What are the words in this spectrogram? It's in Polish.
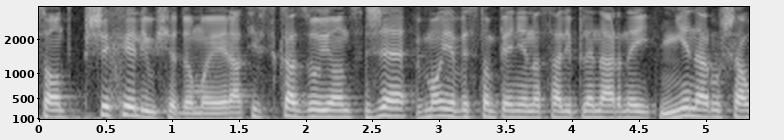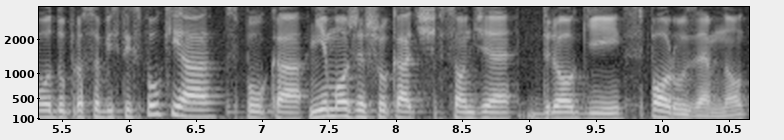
sąd przychylił się do mojej racji, wskazując, że moje wystąpienie na sali plenarnej nie naruszało dóbr osobistych spółki, a spółka nie może szukać w sądzie drogi sporu ze mną.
